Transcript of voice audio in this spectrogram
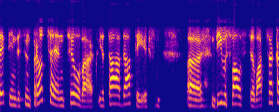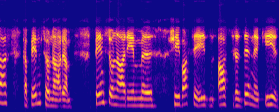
70% cilvēku, ja tāda attieksme. Uh, divas valstis jau atsakās, ka pensionāriem uh, šī vakcīna AstraZeneca ir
